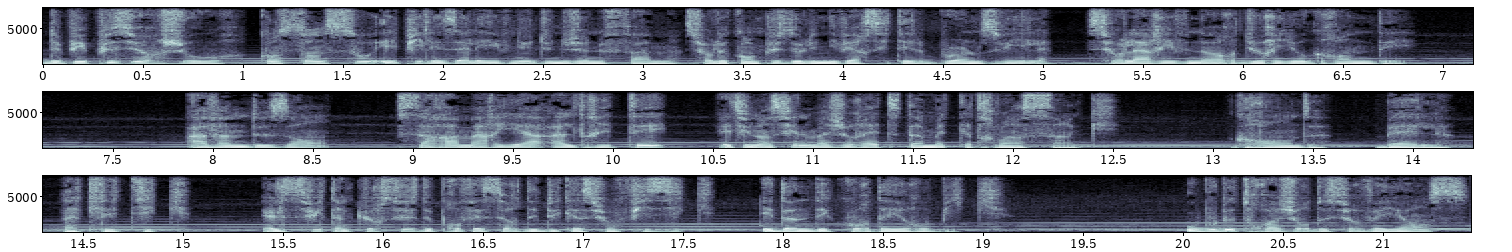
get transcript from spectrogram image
Depuis plusieurs jours, Constanzo épie les allées et venues d'une jeune femme sur le campus de l'université de Brownsville, sur la rive nord du Rio Grande. À 22 ans, Sarah Maria Aldrete est une ancienne majorette d'un mètre 85. Grande, belle, athlétique, elle suit un cursus de professeur d'éducation physique et donne des cours d'aérobic. Au bout de trois jours de surveillance,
